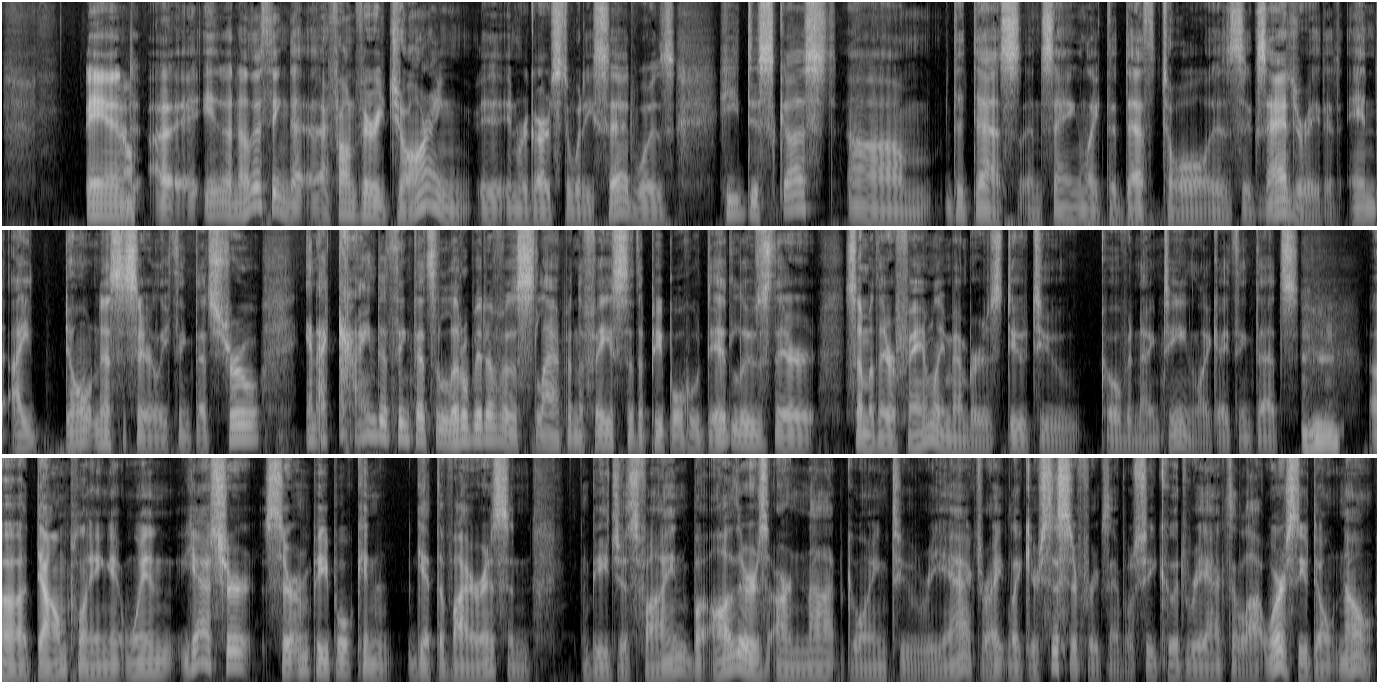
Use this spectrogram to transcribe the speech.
And uh, another thing that I found very jarring in regards to what he said was he discussed um, the deaths and saying like the death toll is exaggerated. And I don't necessarily think that's true. And I kind of think that's a little bit of a slap in the face to the people who did lose their some of their family members due to COVID 19. Like, I think that's. Mm-hmm uh, downplaying it when, yeah, sure, certain people can get the virus and be just fine, but others are not going to react, right? Like your sister, for example, she could react a lot worse. You don't know.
